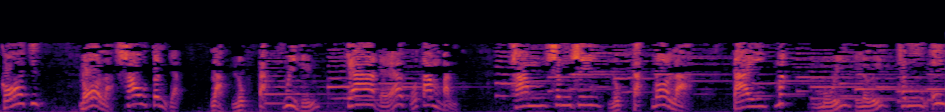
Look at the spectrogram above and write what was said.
có chứ. Đó là sáu tên giặc là lục tặc nguy hiểm cha đẻ của tam bành. Tham sân si lục tặc đó là tai mắt mũi lưỡi thân ý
